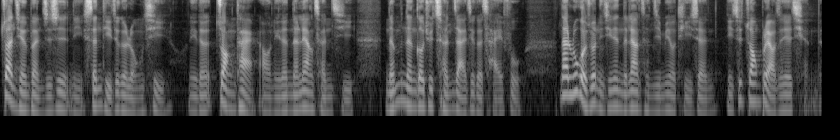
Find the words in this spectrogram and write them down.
赚钱本质是你身体这个容器、你的状态哦、你的能量层级能不能够去承载这个财富。那如果说你今天能量层级没有提升，你是装不了这些钱的，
